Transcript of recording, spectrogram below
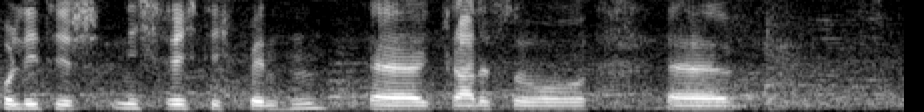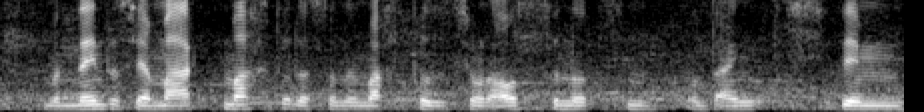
politisch nicht richtig finden. Äh, Gerade so, äh, man nennt es ja Marktmacht oder so eine Machtposition auszunutzen und eigentlich dem,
